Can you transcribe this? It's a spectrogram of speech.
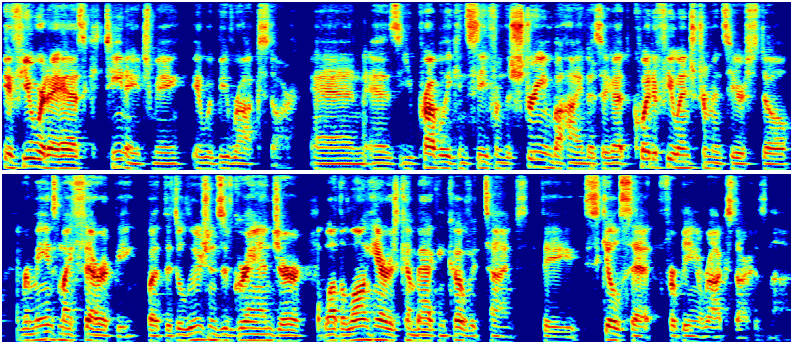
If you were to ask teenage me, it would be rock star. And as you probably can see from the stream behind us, I got quite a few instruments here still. It remains my therapy, but the delusions of grandeur, while the long hair has come back in COVID times, the skill set for being a rock star has not.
